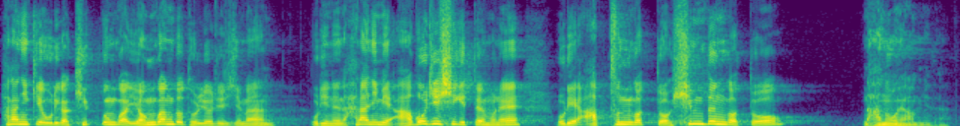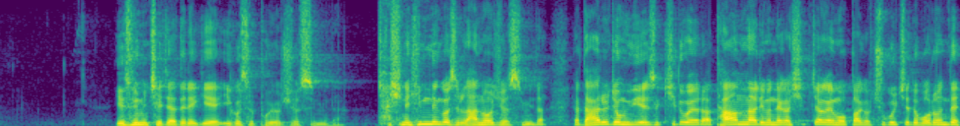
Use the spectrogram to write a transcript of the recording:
하나님께 우리가 기쁨과 영광도 돌려주지만 우리는 하나님이 아버지시기 때문에 우리 아픈 것도 힘든 것도 나누어야 합니다. 예수님은 제자들에게 이것을 보여주셨습니다. 자신의 힘든 것을 나누어 주셨습니다. 나를 좀 위해서 기도해라. 다음 날이면 내가 십자가에 못 박혀 죽을지도 모르는데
